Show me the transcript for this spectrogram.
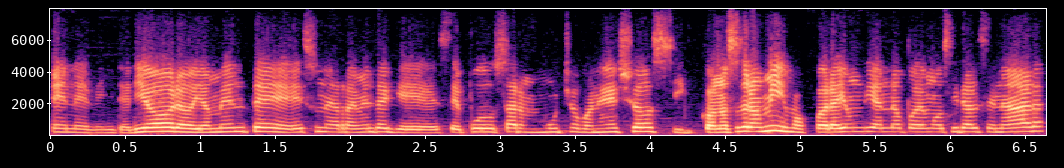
en el interior, obviamente, es una herramienta que se puede usar mucho con ellos y con nosotros mismos. Por ahí un día no podemos ir al cenar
